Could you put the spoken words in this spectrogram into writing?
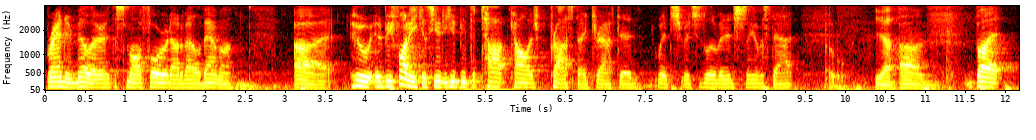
Brandon Miller, the small forward out of Alabama. Uh, who it'd be funny because he'd, he'd be the top college prospect drafted, which which is a little bit interesting of a stat. Oh, yeah. Um, but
